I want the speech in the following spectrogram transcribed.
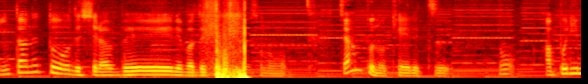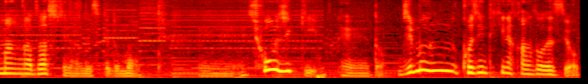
インターネットで調べれば出てくる、その、ジャンプの系列のアプリ漫画雑誌なんですけども、えー正直、えーと、自分個人的な感想ですよ。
